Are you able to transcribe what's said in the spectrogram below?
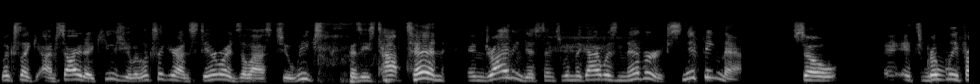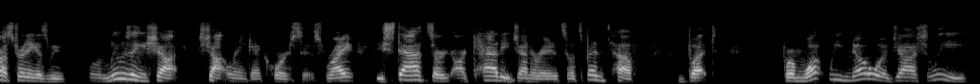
looks like I'm sorry to accuse you, but it looks like you're on steroids the last two weeks because he's top 10 in driving distance when the guy was never sniffing that. So it's really frustrating as we we're losing shot shot link at courses, right? These stats are, are caddy generated, so it's been tough. But from what we know of Josh Lee,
